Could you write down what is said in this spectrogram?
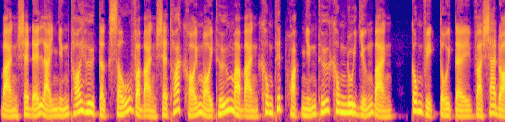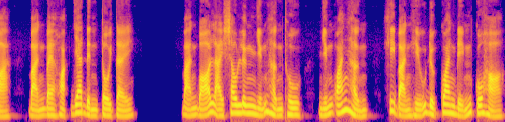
bạn sẽ để lại những thói hư tật xấu và bạn sẽ thoát khỏi mọi thứ mà bạn không thích hoặc những thứ không nuôi dưỡng bạn, công việc tồi tệ và sa đọa, bạn bè hoặc gia đình tồi tệ. Bạn bỏ lại sau lưng những hận thù, những oán hận, khi bạn hiểu được quan điểm của họ.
